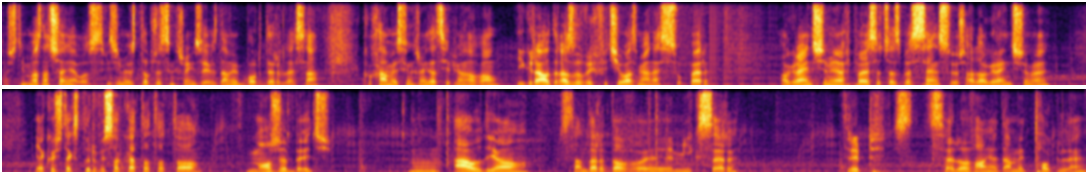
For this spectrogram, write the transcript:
Też nie ma znaczenia, bo widzimy, że dobrze synchronizuje. Zdamy borderlessa. Kochamy synchronizację pionową i gra od razu wychwyciła zmianę. Super. Ograniczymy FPS, to jest bez sensu już, ale ograniczymy. Jakość tekstur wysoka, to, to, to może być. Mm, audio Standardowy mikser. Tryb celowania. Damy toggle.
